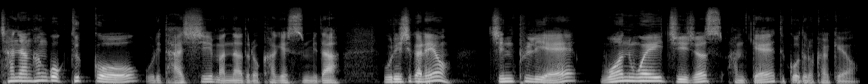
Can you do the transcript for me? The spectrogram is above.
찬양 한 곡 듣고 우리 다시 만나도록 하겠습니다. 우리 시간에요. 진플리의 One Way Jesus 함께 듣고 오도록 할게요.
